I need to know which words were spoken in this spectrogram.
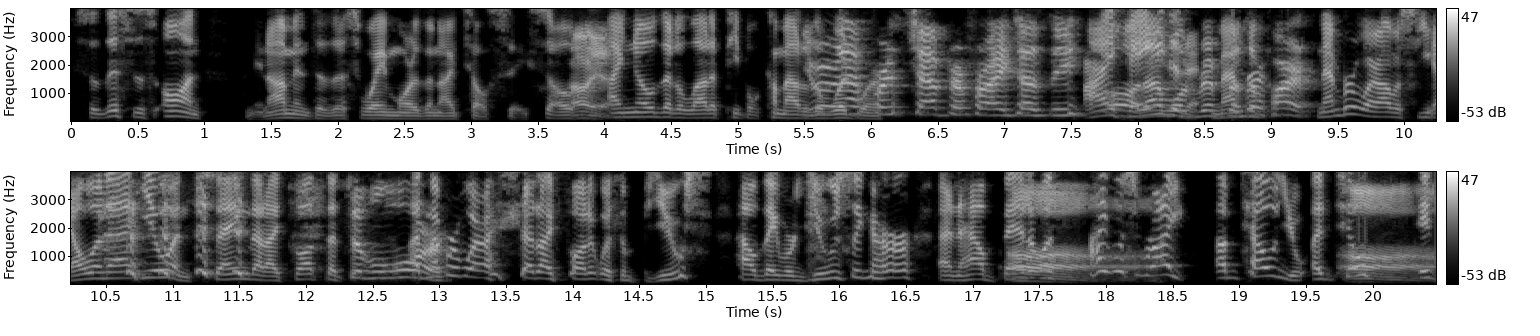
so this is on. I mean, I'm into this way more than I Tell C. So Oh, yeah. I know that a lot of people come out of you the that woodwork. first chapter for ITLC? I oh, that hated one it, ripped us remember? apart. Remember where I was yelling at you and saying that I thought that Civil War. I remember where I said I thought it was abuse, how they were using her, and how bad it was. I was Oh. right. I'm telling you. Until oh. it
